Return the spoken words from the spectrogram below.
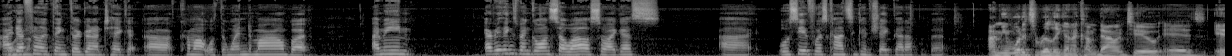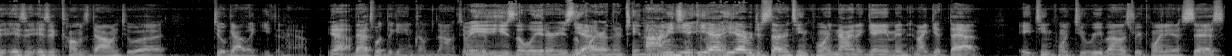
I Elena. definitely think they're going to take uh, come out with the win tomorrow. But I mean, everything's been going so well, so I guess uh, we'll see if Wisconsin can shake that up a bit. I mean, what it's really gonna come down to is is is it comes down to a to a guy like Ethan Happ. Yeah. That's what the game comes down to. I mean, If- he's the leader. He's the Yeah. player in their team. that I mean, he looking he, he averages 17.9 a game, and, and I get that. 18.2 rebounds, 3.8 assists,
